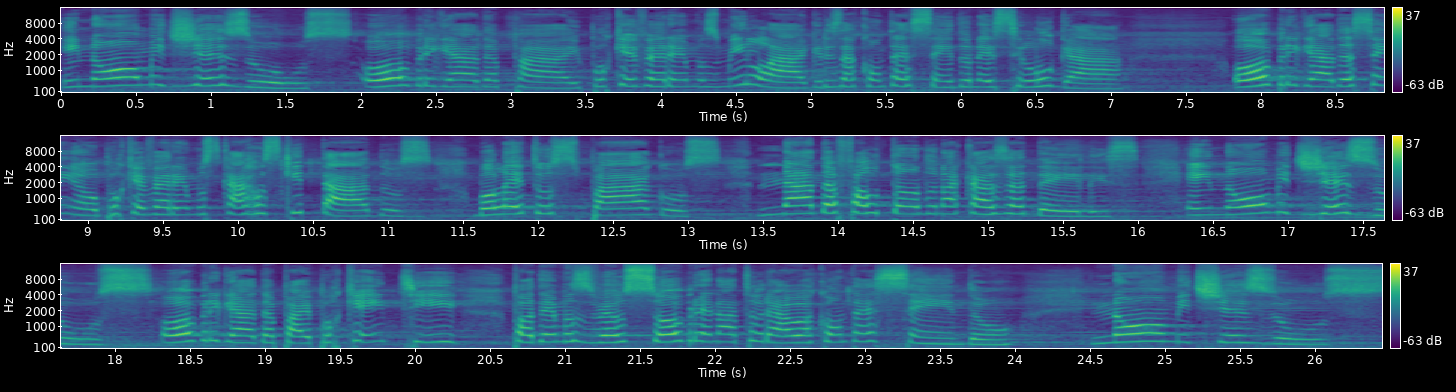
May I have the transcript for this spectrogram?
Em nome de Jesus, obrigada, Pai, porque veremos milagres acontecendo nesse lugar. Obrigada, Senhor, porque veremos carros quitados, boletos pagos, nada faltando na casa deles. Em nome de Jesus. Obrigada, Pai, porque em Ti podemos ver o sobrenatural acontecendo. Nome de Jesus.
